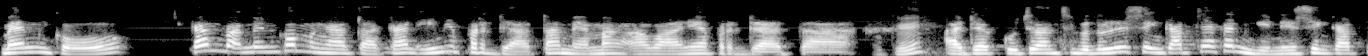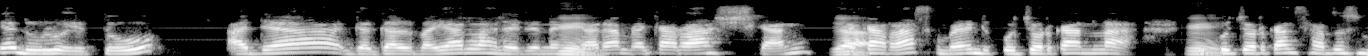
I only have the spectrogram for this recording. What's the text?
Menko, kan Pak Menko mengatakan ini perdata memang awalnya perdata. Oke. Okay. Ada kucuran sebetulnya singkatnya kan gini, singkatnya dulu itu ada gagal bayar lah dari negara okay. mereka rush kan, yeah. mereka rush kemudian dikucurkan lah, okay. dikucurkan 147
